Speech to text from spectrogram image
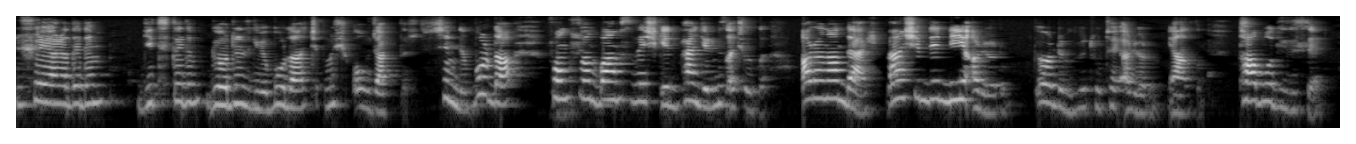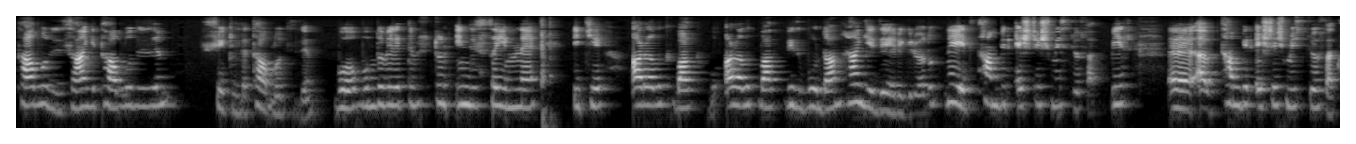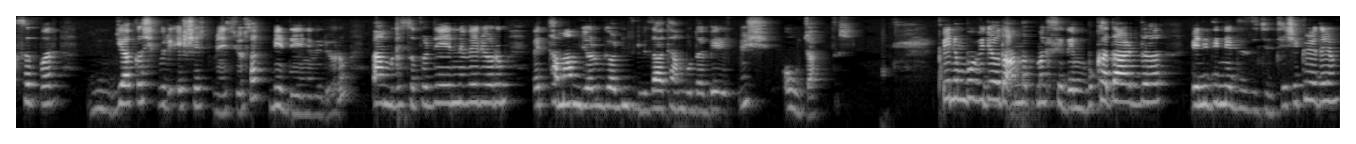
Düşey yara dedim. Git dedim. Gördüğünüz gibi burada çıkmış olacaktır. Şimdi burada fonksiyon bağımsız eşkeğin penceremiz açıldı. Aranan değer. Ben şimdi neyi arıyorum? Gördüğüm gibi tuğtayı arıyorum. Yazdım. Tablo dizisi. Tablo dizisi. Hangi tablo dizim? Şu şekilde tablo dizim. Bu. Bunu da belirttim. Sütun indeks sayım ne? 2. Aralık bak. Bu aralık bak biz buradan hangi değere giriyorduk? Neydi? Tam bir eşleşme istiyorsak 1. E, tam bir eşleşme istiyorsak 0. Yaklaşık bir eşleşme istiyorsak 1 değerini veriyorum. Ben burada 0 değerini veriyorum. Ve tamam diyorum. Gördüğünüz gibi zaten burada belirtmiş olacaktır. Benim bu videoda anlatmak istediğim bu kadardı. Beni dinlediğiniz için teşekkür ederim.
